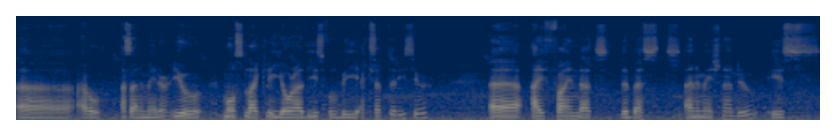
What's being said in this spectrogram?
Uh, I will, as animator, you most likely your ideas will be accepted easier. Uh, I find that the best animation I do is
